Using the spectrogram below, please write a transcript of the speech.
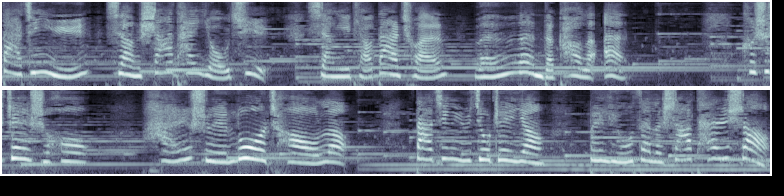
大金鱼向沙滩游去，像一条大船，稳稳地靠了岸。可是这时候，海水落潮了，大金鱼就这样被留在了沙滩上。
